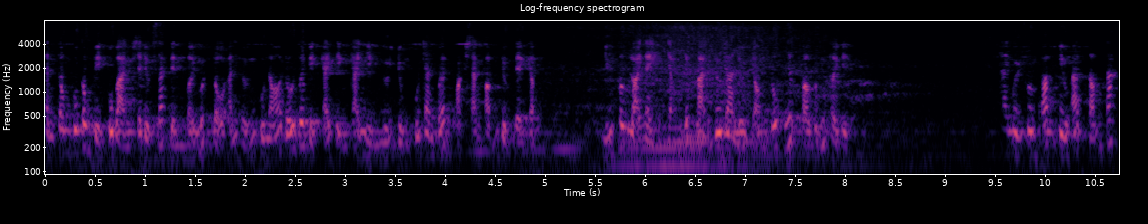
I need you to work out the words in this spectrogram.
thành công của công việc của bạn sẽ được xác định bởi mức độ ảnh hưởng của nó đối với việc cải thiện trải nghiệm người dùng của trang web hoặc sản phẩm được đề cập. Những phân loại này nhằm giúp bạn đưa ra lựa chọn tốt nhất vào đúng thời điểm. 20 phương pháp tiêu ác tóm tắt.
